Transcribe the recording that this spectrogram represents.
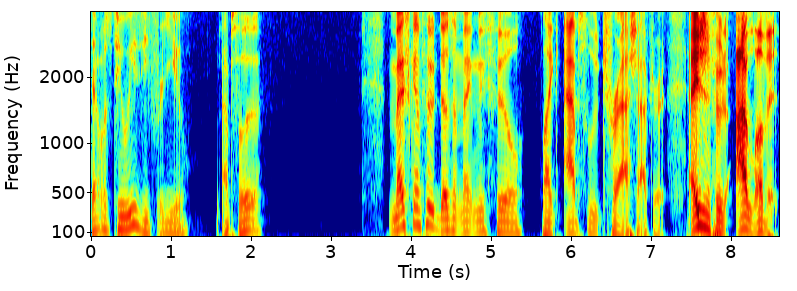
That was too easy for you. Absolutely. Mexican food doesn't make me feel like absolute trash after it. Asian food, I love it.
